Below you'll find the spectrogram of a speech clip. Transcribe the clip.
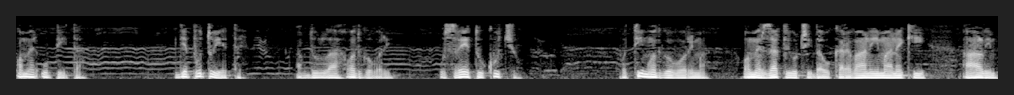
Omer upita, gdje putujete? Abdullah odgovori, u svetu kuću. Po tim odgovorima Omer zaključi da u karavani ima neki alim,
